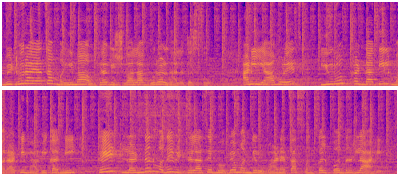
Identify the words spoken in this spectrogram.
विठुरायाचा महिमा अवघ्या विश्वाला बुरळ घालत असतो आणि यामुळेच युरोप खंडातील मराठी भाविकांनी थेट लंडनमध्ये विठ्ठलाचे भव्य मंदिर उभारण्याचा संकल्प धरला आहे.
